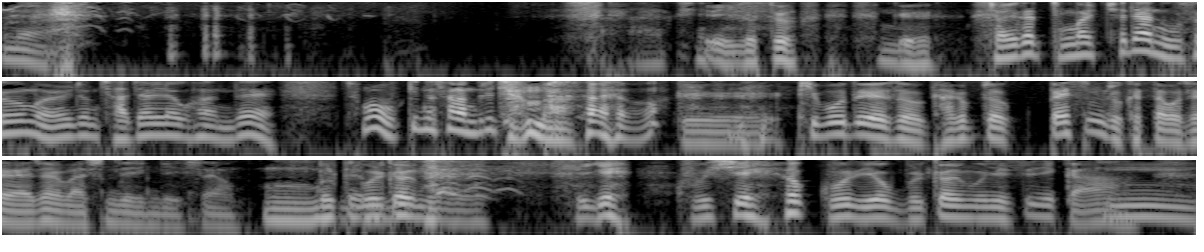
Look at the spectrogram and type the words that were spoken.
네. 아, 역시 이것도 음. 그, 저희가 정말 최대한 웃음을 좀 자제하려고 하는데 정말 웃기는 사람들이 참 많아요. 그 키보드에서 가급적 뺐으면 좋겠다고 제가 예전에 말씀드린 게 있어요. 음, 물결 물결문. 이게 굿이에요, 굿, 이 물결문이 쓰니까 음,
